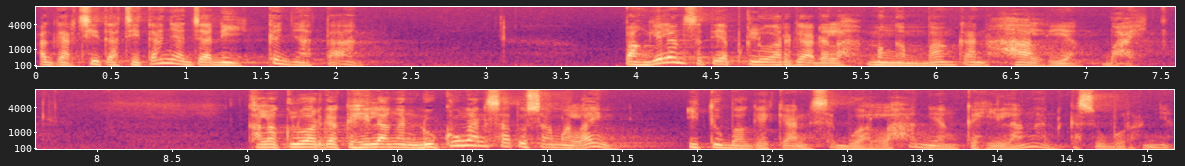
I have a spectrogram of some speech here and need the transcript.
agar cita-citanya jadi kenyataan. Panggilan setiap keluarga adalah mengembangkan hal yang baik. Kalau keluarga kehilangan dukungan satu sama lain, itu bagaikan sebuah lahan yang kehilangan kesuburannya.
